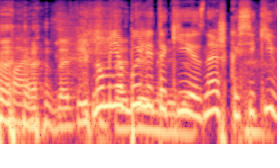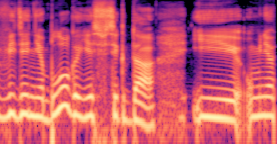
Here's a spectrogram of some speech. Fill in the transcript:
потом. Запишешь Ну, у меня были такие, видео. знаешь, косяки в ведении блога есть всегда. И у меня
